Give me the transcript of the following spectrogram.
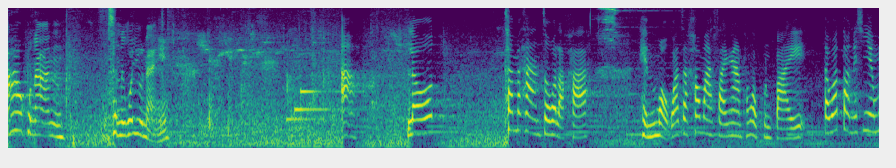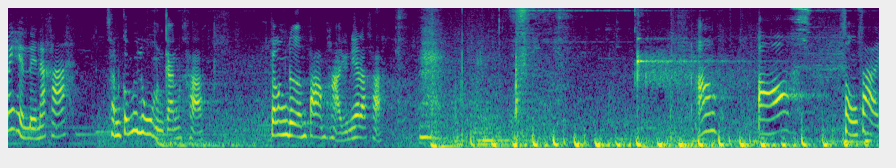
อ้าวคุณอัน ฉันนึกว่าอยู่ไหน อะ แล้วท่านประธานโจล่ะคะ เห็นบอกว่าจะเข้ามาไซต์งานพร้อมกับคุณไป แต่ว่าตอนนี้ฉันยังไม่เห็นเลยนะคะ ฉันก็ไม่รู้เหมือนกันค่ะกำลังเดินตามหาอยู่เนี่ยแหละค่ะ อ้าว อ๋อ สงสัย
